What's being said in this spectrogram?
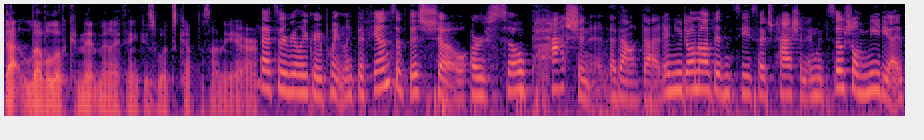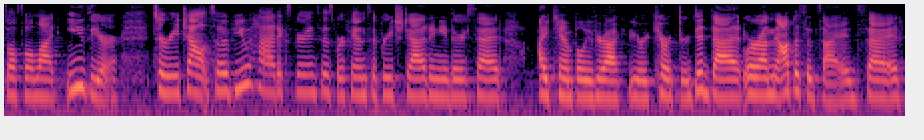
that level of commitment, I think, is what's kept us on the air. That's a really great point. Like the fans of this show are so passionate about that, and you don't often see such passion. And with social media, it's also a lot easier to reach out. So have you had experiences where fans have reached out and either said, "I can't believe your act- your character did that," or on the opposite side said,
